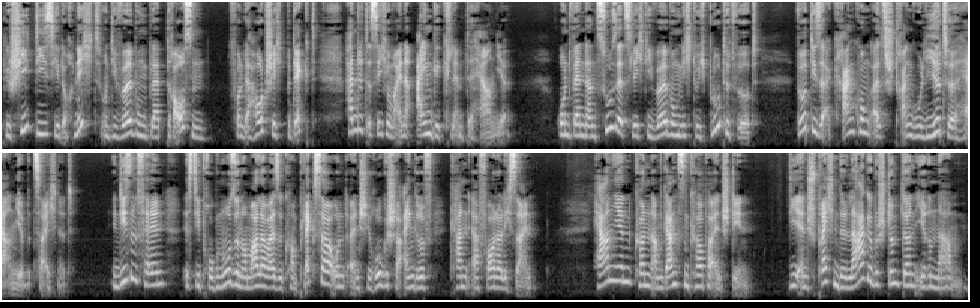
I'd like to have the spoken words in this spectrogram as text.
Geschieht dies jedoch nicht und die Wölbung bleibt draußen, von der Hautschicht bedeckt, handelt es sich um eine eingeklemmte Hernie. Und wenn dann zusätzlich die Wölbung nicht durchblutet wird, wird diese Erkrankung als strangulierte Hernie bezeichnet. In diesen Fällen ist die Prognose normalerweise komplexer und ein chirurgischer Eingriff kann erforderlich sein. Hernien können am ganzen Körper entstehen. Die entsprechende Lage bestimmt dann ihren Namen.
